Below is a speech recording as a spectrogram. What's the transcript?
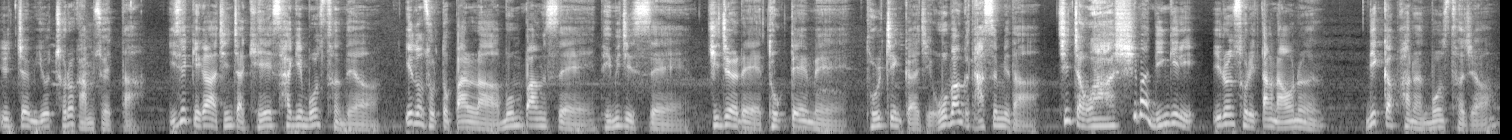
1.25초로 감소했다. 이 새끼가 진짜 개 사기 몬스터인데요. 이동 속도 빨라, 몸빵 세, 데미지 세, 기절에, 독댐에, 돌진까지 거다 씁니다. 진짜 와 씨발 닌기리 이런 소리 딱 나오는 니값 하는 몬스터죠.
